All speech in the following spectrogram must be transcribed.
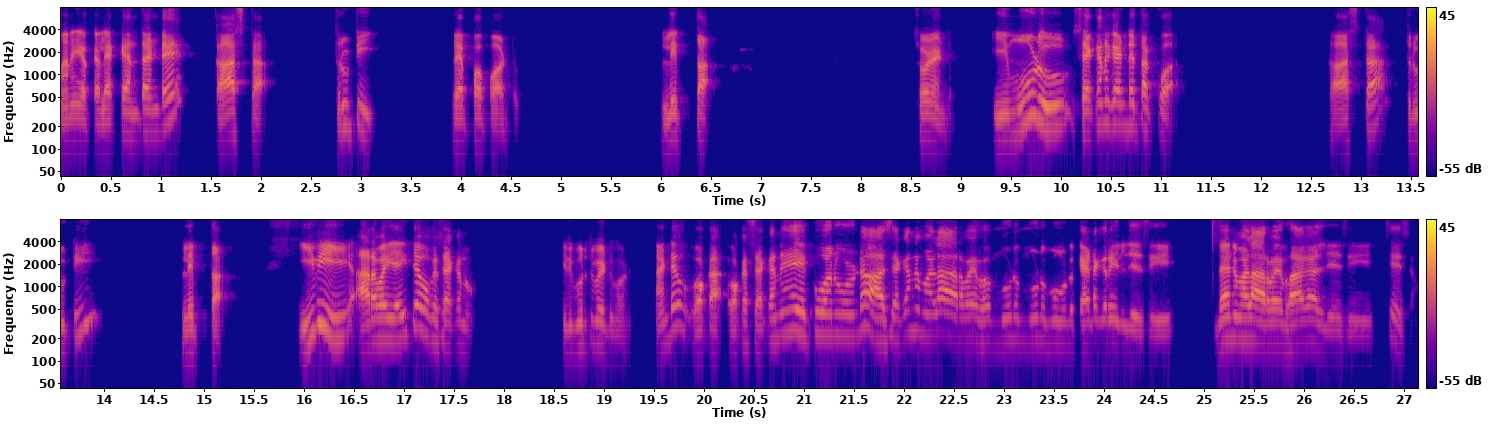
మన యొక్క లెక్క ఎంత అంటే కాష్ట త్రుటి రెప్పపాటు లిప్త. చూడండి. ఈ మూడు సెకండ్ కంటే తక్కువ. కాష్ట త్రుటి లిప్త. ఇవి అరవై అయితే ఒక సెకను. ఇది గుర్తుపెట్టుకోండి. అంటే ఒక ఒక సెకనే ఎక్కువ అనుకుంటే ఆ సెకండ్ మళ్ళీ అరవై మూడు మూడు మూడు కేటగిరీలు చేసి దాన్ని మళ్ళీ అరవై భాగాలు చేసి చేసాం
